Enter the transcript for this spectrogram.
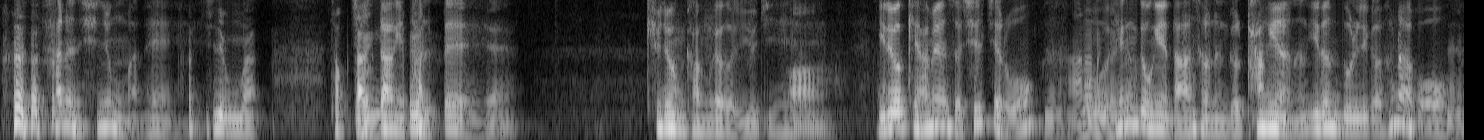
하는 신용만 해. 신용만 적당히. 적당히 발 빼. 예. 균형 감각을 유지해. 아, 이렇게 하면서 실제로 네, 뭐. 행동에 나서는 걸 방해하는 이런 논리가 흔하고 네.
